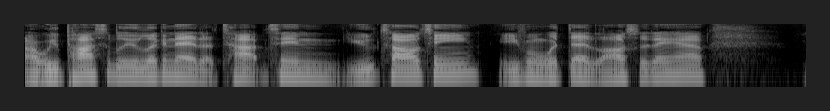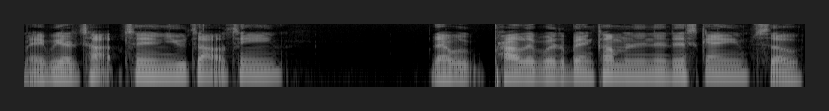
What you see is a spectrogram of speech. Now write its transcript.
are we possibly looking at a top 10 Utah team, even with that loss that they have? Maybe a top 10 Utah team that would probably would have been coming into this game. So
